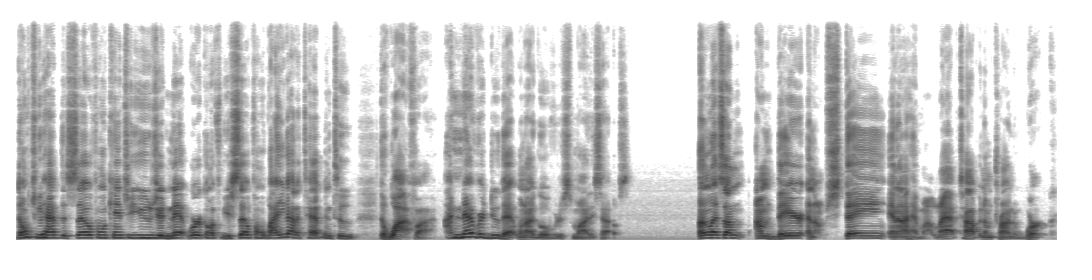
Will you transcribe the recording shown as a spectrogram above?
don't you have the cell phone? Can't you use your network off your cell phone? Why you gotta tap into the Wi-Fi? I never do that when I go over to somebody's house unless I'm I'm there and I'm staying and I have my laptop and I'm trying to work.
